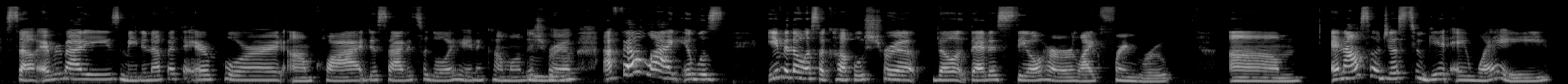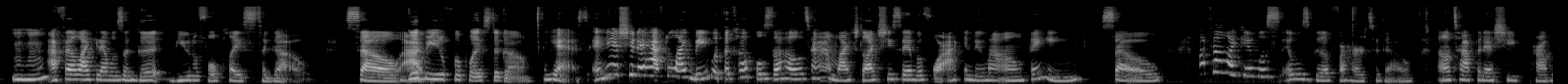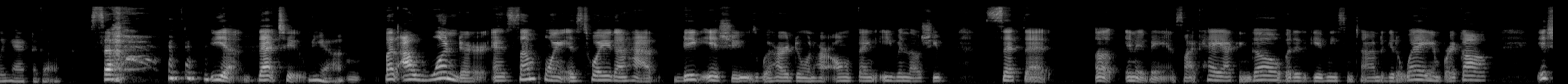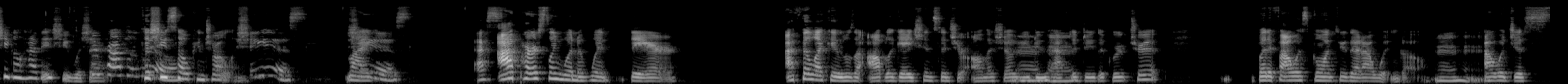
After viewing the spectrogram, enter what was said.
So everybody's meeting up at the airport. Um, Quad decided to go ahead and come on the Mhm. trip. I felt like it was, even though it's a couples trip, though that is still her like friend group. Um, and also just to get away, Mm-hmm. I felt like that was a good, beautiful place to go. So Good, I, beautiful place to go. yes, and then she didn't have to like be with the couples the whole time. Like like she said before, I can do my own thing. So felt like it was it was good for her to go. On top of that, she probably had to go. So Yeah, that too. yeah, But I wonder at some point is Toya gonna have big issues with her doing her own thing, even though she set that up in advance. Like, hey, I can go, but it'll give me some time to get away and break off. Is she gonna have issue with she that? probably Because she's so controlling. she is Like, she is. I personally wouldn't have went there. I feel like it was an obligation since you're on the show. You do have to do the group trip. But if I was going through that, I wouldn't go. mhm, I would just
